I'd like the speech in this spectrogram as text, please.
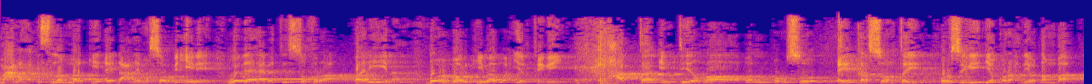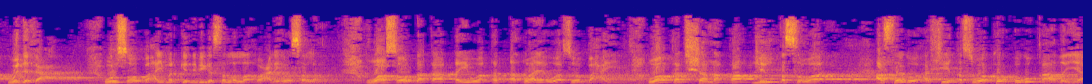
Macnaha isla markii ay dhacday ma soo bixine wadahabat isufra qaliilan. Boorboorkii baa wax yar tegey. Xataa intii qaaba alqursu ay qarsoontay qursigii iyo qoraxdii oo dhanba wadafaca. Wuu soo baxay marka nebiga sala allahu calayh wasalam waa soo dhaqaaqay waa soo baxay. Waqad shanaqa lilqaswaa'i asagoo hashii qaswa kor ugu qaadaya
